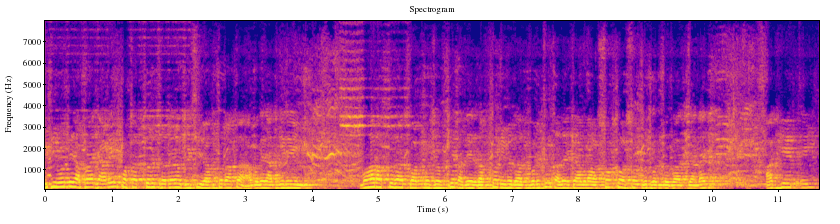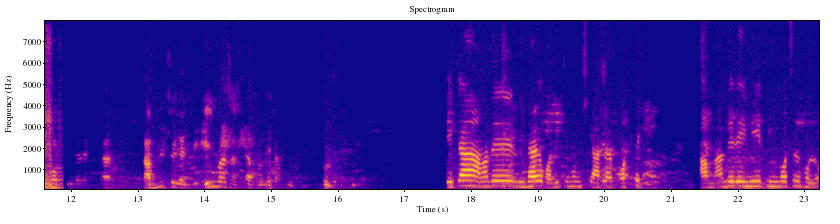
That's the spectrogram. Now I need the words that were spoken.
ইতিমধ্যে আপনারা জানেন পঁচাত্তর জনেরও বেশি রক্তদাতা আমাদের আজকের এই মহারক্তদান কর্মযজ্ঞে তাদের রক্ত নিবেদন করেছেন। তাদেরকে আমরা অসংখ্য অসংখ্য ধন্যবাদ জানাই। আজকের এই এটা আমাদের বিধায়ক অদিতি মুন্সি আসার পর থেকে আমাদের এই নিয়ে তিন বছর হলো।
